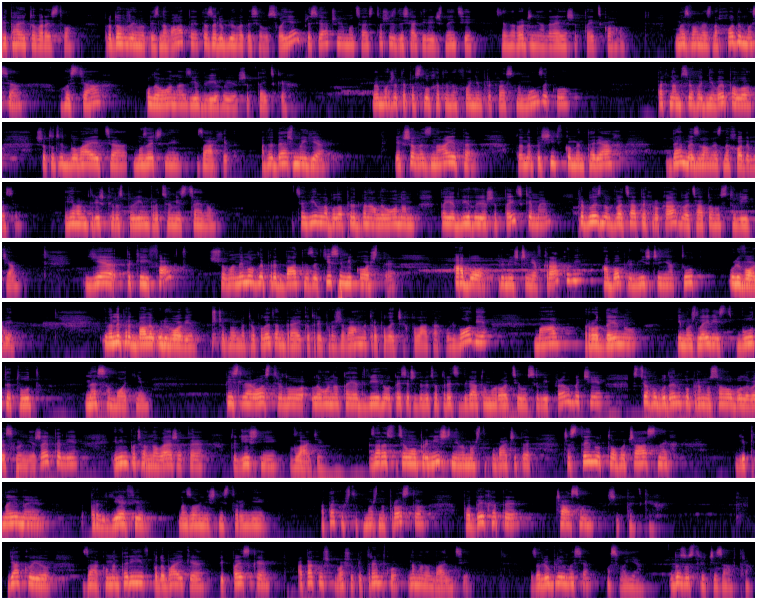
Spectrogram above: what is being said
Вітаю товариство! Продовжуємо пізнавати та залюблюватися у своє і присвячуємо це 160-й річниці з дня народження Андрея Шептицького. Ми з вами знаходимося в гостях у Леона з Ядвігою Шептицьких. Ви можете послухати на фоні прекрасну музику. Так нам сьогодні випало, що тут відбувається музичний захід. Але де ж ми є? Якщо ви знаєте, то напишіть в коментарях, де ми з вами знаходимося. Я вам трішки розповім про цю місцину. Ця вілла була придбана Леоном та Ядвігою Шептицькими приблизно в 20-х роках ХХ століття. Є такий факт, що вони могли придбати за ті самі кошти або приміщення в Кракові, або приміщення тут, у Львові. І вони придбали у Львові, щоб митрополит Андрей, котрий проживав в митрополичих палатах у Львові, мав родину і можливість бути тут не самотнім. Після розстрілу Леона та Ядвіги у 1939 році у селі Прилбичі з цього будинку примусово були виселені жителі, і він почав належати тодішній владі. Зараз у цьому приміщенні ви можете побачити частину тогочасних ліпнини, рельєфів на зовнішній стороні. А також тут можна просто подихати часом шептицьких. Дякую за коментарі, вподобайки, підписки, а також вашу підтримку на Монобанці. Залюблюємося у своє. До зустрічі завтра!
